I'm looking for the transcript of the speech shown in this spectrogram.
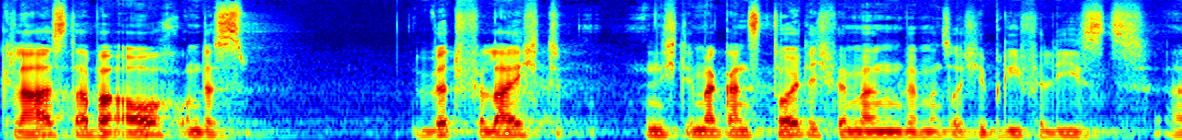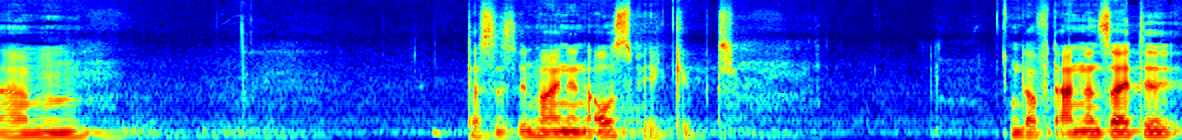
Klar ist aber auch, und das wird vielleicht nicht immer ganz deutlich, wenn man, wenn man solche Briefe liest, ähm, dass es immer einen Ausweg gibt. Und auf der anderen Seite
